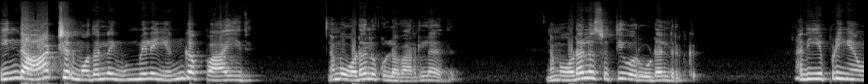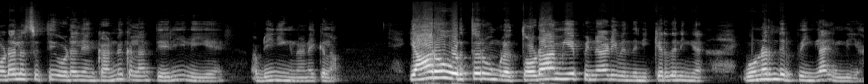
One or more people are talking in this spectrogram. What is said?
இந்த ஆற்றல் முதல்ல உண்மையிலே எங்கே பாயுது? நம்ம உடலுக்குள்ளே வரல அது. நம்ம உடலை சுற்றி ஒரு உடல் இருக்குது அது எப்படிங்க உடலை சுற்றி உடல் என் கண்ணுக்கெல்லாம் தெரியலையே அப்படின்னு நீங்கள் நினைக்கலாம். யாரோ ஒருத்தர் உங்களை தொடாமையே பின்னாடி வந்து நிற்கிறத நீங்கள் உணர்ந்திருப்பீங்களா? இல்லையா?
